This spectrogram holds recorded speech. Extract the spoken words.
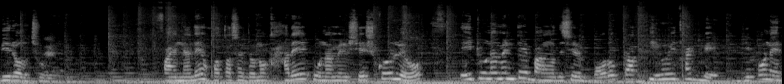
বিরল ছবি। ফাইনালে হতাশাজনক হারে টুর্নামেন্ট শেষ করলেও এই টুর্নামেন্টে বাংলাদেশের বড় প্রাপ্তি হয়ে থাকবে রিপনের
